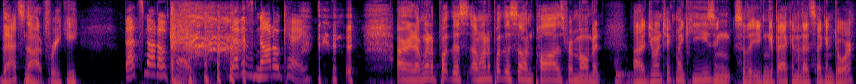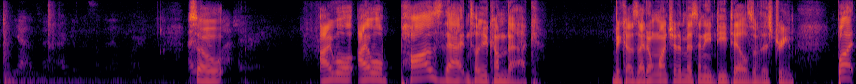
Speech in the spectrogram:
That's not freaky. That's not okay. that is not okay. All right, I'm gonna put this. I'm gonna put this on pause for a moment. Uh, do you want to take my keys and so that you can get back into that second door? Yeah, that's fine. I can put something in the door. So I will. I will pause that until you come back because I don't want you to miss any details of this dream. But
